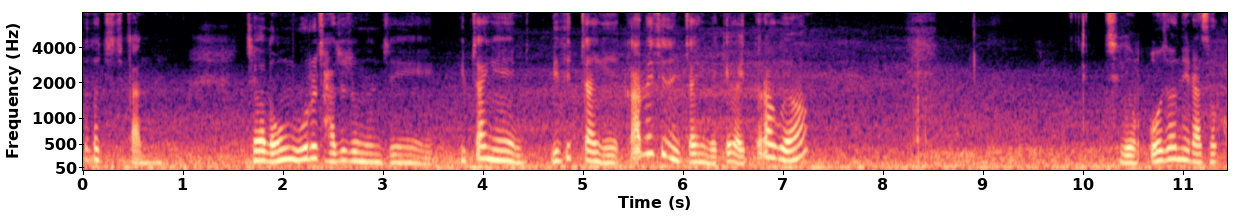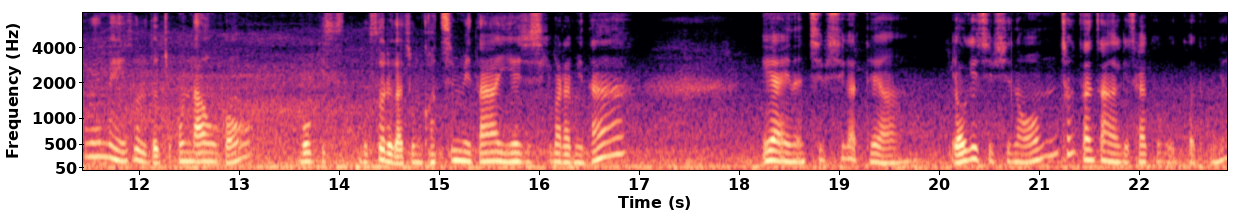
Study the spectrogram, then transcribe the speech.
뜯어지지도 않네. 제가 너무 물을 자주 줬는지 입장이 밑입장이 까매지는 입장이 몇 개가 있더라고요 지금 오전이라서 코맹맹이 소리도 조금 나오고 목이 목소리가 좀 거칩니다. 이해해 주시기 바랍니다. 이 아이는 집시 같아요. 여기 집시는 엄청 짱짱하게 잘 크고 있거든요.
